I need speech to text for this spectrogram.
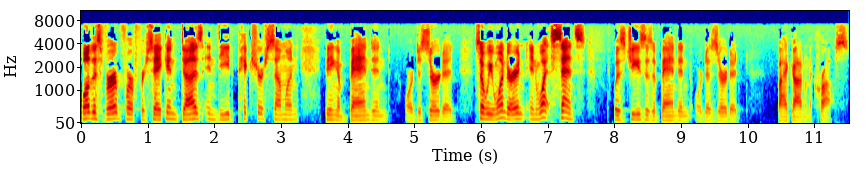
Well, this verb for forsaken does indeed picture someone being abandoned or deserted. So we wonder, in, in what sense was Jesus abandoned or deserted by God on the cross?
